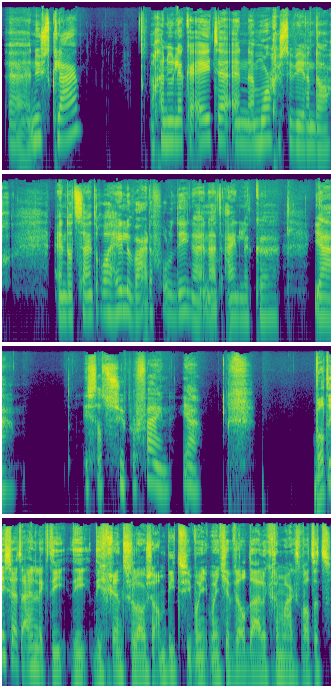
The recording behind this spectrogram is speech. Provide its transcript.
eh, nu is het klaar. We gaan nu lekker eten en eh, morgen is er weer een dag. En dat zijn toch wel hele waardevolle dingen. En uiteindelijk, eh, ja, is dat super fijn. Ja. Wat is uiteindelijk die, die, die grenzeloze ambitie? Want, want je hebt wel duidelijk gemaakt wat het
